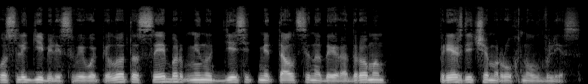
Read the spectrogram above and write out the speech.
После гибели своего пилота Сейбр минут десять метался над аэродромом, прежде чем рухнул в лес.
